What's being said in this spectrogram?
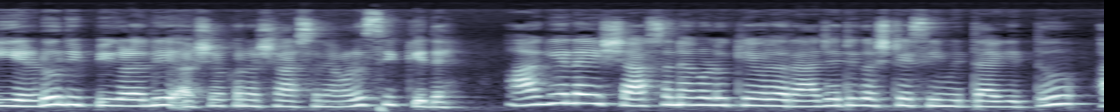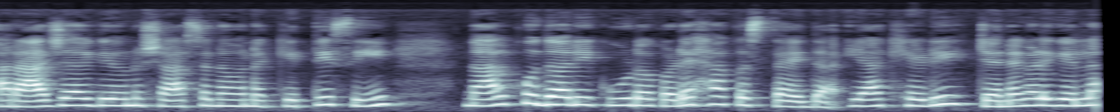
ಈ ಎರಡೂ ಲಿಪಿಗಳಲ್ಲಿ ಅಶೋಕನ ಶಾಸನಗಳು ಸಿಕ್ಕಿದೆ. ಆಗೆಲ್ಲ ಈ ಶಾಸನಗಳು ಕೇವಲ ರಾಜರಿಗಷ್ಟೇ ಸೀಮಿತ ಆಗಿತ್ತು. ಆ ರಾಜ ಆಗಿರೋನು ಶಾಸನವನ್ನು ಕೆತ್ತಿಸಿ ನಾಲ್ಕು ದಾರಿ ಕೂಡೋ ಕಡೆ ಹಾಕಿಸ್ತಾ ಇದ್ದ. ಯಾಕೆ ಹೇಳಿ? ಜನಗಳಿಗೆಲ್ಲ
